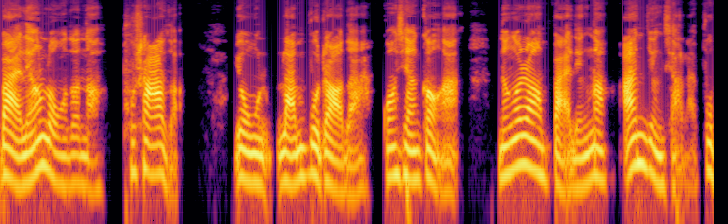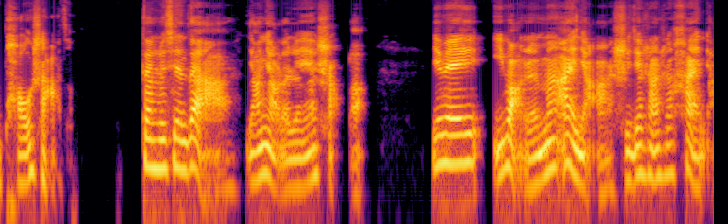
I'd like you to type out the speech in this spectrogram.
百灵笼子呢，铺沙子，用蓝布罩的，光线更暗。能够让百灵呢安静下来，不刨沙子。但是现在啊，养鸟的人也少了，因为以往人们爱鸟啊，实际上是害鸟。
